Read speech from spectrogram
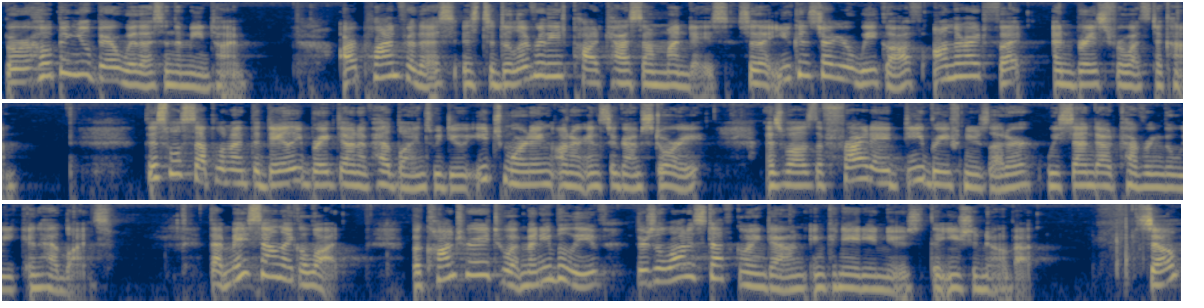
but we're hoping you'll bear with us in the meantime. Our plan for this is to deliver these podcasts on Mondays so that you can start your week off on the right foot and brace for what's to come. This will supplement the daily breakdown of headlines we do each morning on our Instagram story, as well as the Friday debrief newsletter we send out covering the week in headlines. That may sound like a lot, but contrary to what many believe, there's a lot of stuff going down in Canadian news that you should know about. So,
